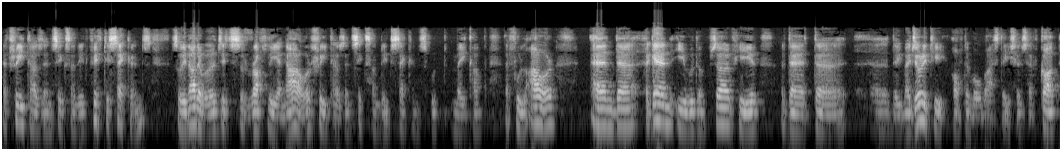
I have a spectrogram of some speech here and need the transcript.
at 3650 seconds. So in other words, it's roughly an hour, 3600 seconds would make up a full hour. And uh, again, you would observe here that uh, uh, the majority of the mobile stations have got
